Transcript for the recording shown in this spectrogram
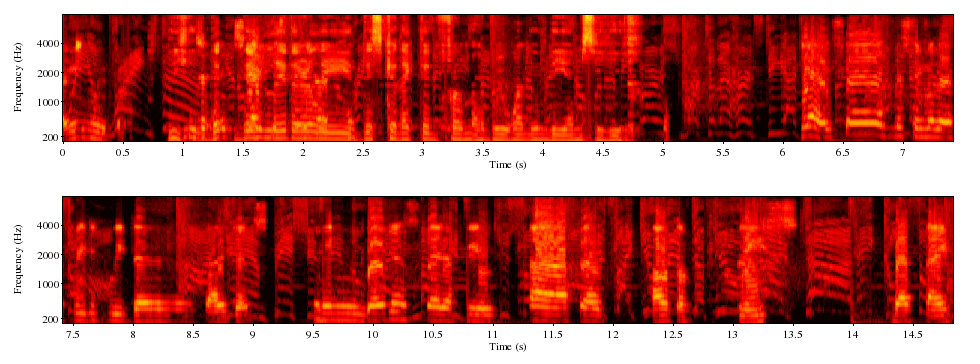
I mean, they- they're literally disconnected from everyone in the MCU. yeah, it's the similar feeling with the Guardians. I mean, Guardians kind of feel uh, felt out of place that time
